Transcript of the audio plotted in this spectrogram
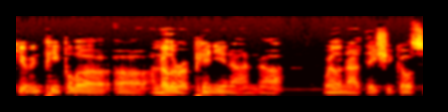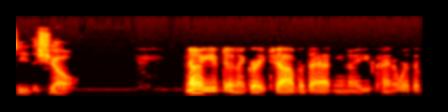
giving people a, a another opinion on uh, whether or not they should go see the show. No, you've done a great job of that. You know, you kind of were the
